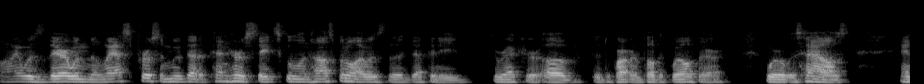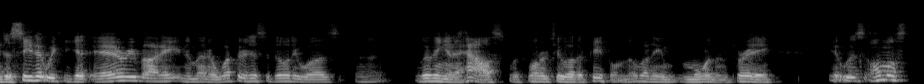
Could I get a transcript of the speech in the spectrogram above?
I was there when the last person moved out of Pennhurst State School and Hospital. I was the deputy director of the Department of Public Welfare, where it was housed. And to see that we could get everybody, no matter what their disability was, uh, living in a house with one or two other people, nobody more than three, it was almost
